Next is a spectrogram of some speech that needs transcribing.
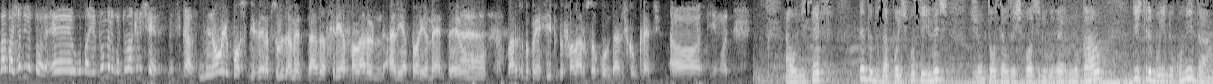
Mas, diretor, é, o número continua a crescer, nesse caso? Não lhe posso dizer absolutamente nada, seria falar aleatoriamente. Eu ah. parto do princípio de falar só com dados concretos. A Unicef, dentro dos apoios possíveis, juntou-se aos esforços do governo local, distribuindo comida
